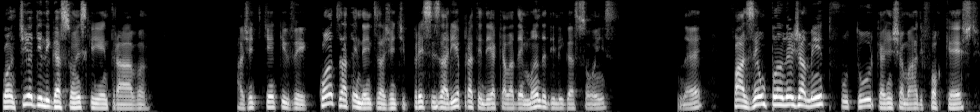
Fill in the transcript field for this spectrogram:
quantia de ligações que entrava, a gente tinha que ver quantos atendentes a gente precisaria para atender aquela demanda de ligações, né? Fazer um planejamento futuro, que a gente chamava de forecast,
